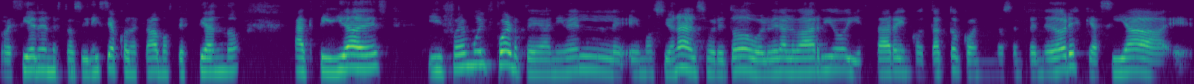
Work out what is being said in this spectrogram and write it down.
Recién en nuestros inicios cuando estábamos testeando actividades y fue muy fuerte a nivel emocional, sobre todo volver al barrio y estar en contacto con los emprendedores que hacía eh,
